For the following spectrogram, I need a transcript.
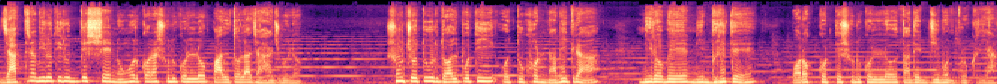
যাত্রা বিরতির উদ্দেশ্যে নোঙর করা শুরু করল পালতোলা জাহাজগুলো। সুচতুর দলপতি ও তুখর নাবিকরা নীরবে, নিভৃতে পরখ করতে শুরু করল তাদের জীবন প্রক্রিয়া।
